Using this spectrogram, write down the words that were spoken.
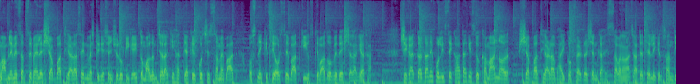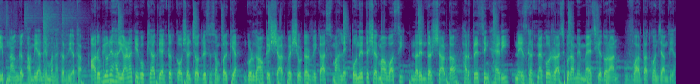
मामले में सबसे पहले शब्बा थियाड़ा से इन्वेस्टिगेशन शुरू की गई तो मालूम चला कि हत्या के कुछ समय बाद उसने किसी और से बात की, उसके बाद वो विदेश चला गया था। शिकायतकर्ता ने पुलिस से कहा था कि सुखमान और शब्बा थियाड़ा भाई को फेडरेशन का हिस्सा बनाना चाहते थे, लेकिन संदीप नांगल अमिया ने मना कर दिया था। आरोपियों ने हरियाणा के कुख्यात गैंगस्टर कौशल चौधरी से संपर्क किया। गुड़गांव के शार्प शूटर विकास माहले, पुनित शर्मा वासी, नरेंद्र शारदा, हरप्रीत सिंह हैरी ने इस घटना को राजपुरा में मैच के दौरान वारदात को अंजाम दिया।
